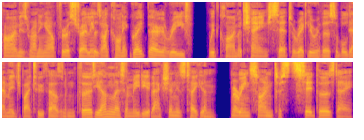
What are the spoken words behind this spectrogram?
time is running out for Australia's iconic Great Barrier Reef, with climate change set to wreak irreversible damage by 2030 unless immediate action is taken, marine scientists said Thursday.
